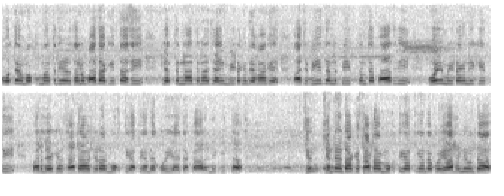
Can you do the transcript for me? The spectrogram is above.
ਉਹਦੇ ਮੁੱਖ ਮੰਤਰੀ ਨੇ ਸਾਨੂੰ ਵਾਅਦਾ ਕੀਤਾ ਸੀ ਕਿ ਤਿੰਨਾਂ ਦਿਨਾਂ 'ਚ ਅਸੀਂ ਮੀਟਿੰਗ ਦੇਵਾਂਗੇ। ਅੱਜ 20 ਦਿਨ ਬੀਤਣ ਤੋਂ ਬਾਅਦ ਵੀ ਕੋਈ ਮੀਟਿੰਗ ਨਹੀਂ ਕੀਤੀ, ਪਰ ਲੇਕਿਨ ਸਾਡਾ ਜਿਹੜਾ ਮੁਕਤੀ ਆਤੀਆਂ ਦਾ ਕੋਈ ਅਜੇ ਤੱਕ ਹੱਲ ਨਹੀਂ ਕੀਤਾ। ਜਿਨ- ਜਿੰਨੇ ਤੱਕ ਸਾਡਾ ਮੁਕਤੀਆਤੀਆਂ ਦਾ ਕੋਈ ਹੱਲ ਨਹੀਂ ਹੁੰਦਾ,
